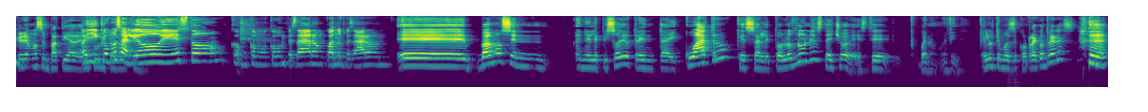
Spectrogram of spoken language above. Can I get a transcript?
queremos empatía de Oye, ¿y cómo salió esto? ¿Cómo, cómo, cómo empezaron? ¿Cuándo empezaron? Eh, vamos en, en el episodio 34, que sale todos los lunes. De hecho, este, bueno, en fin, el último es de Conray Contreras. Ay,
